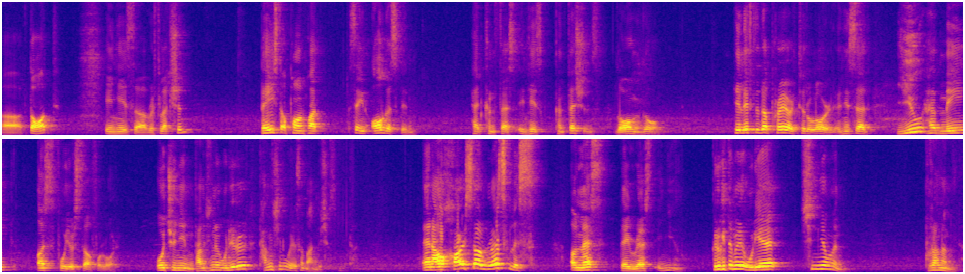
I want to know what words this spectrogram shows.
uh, thought in his uh, reflection based upon what St. Augustine had confessed in his confessions long ago. He lifted up prayer to the Lord and he said, You have made us for yourself, O Lord. 오 주님, 당신은 우리를 당신을 위해서 만드셨습니다. And our hearts are restless unless they rest in you. 그렇기 때문에 우리의 심령은 불안합니다.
